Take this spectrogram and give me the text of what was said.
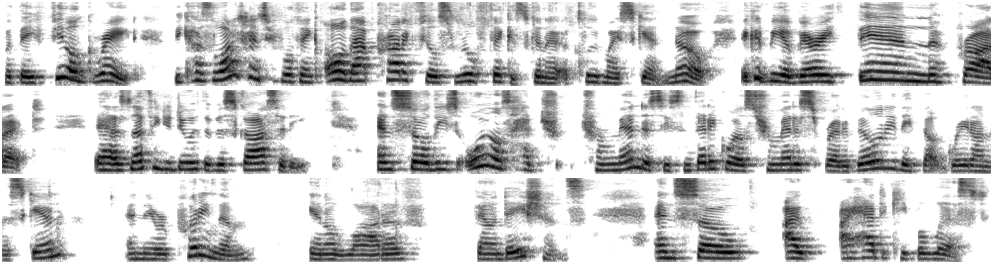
but they feel great because a lot of times people think, "Oh, that product feels real thick; it's going to occlude my skin." No, it could be a very thin product. It has nothing to do with the viscosity. And so these oils had tr- tremendous, these synthetic oils, tremendous spreadability. They felt great on the skin, and they were putting them in a lot of foundations. And so I, I had to keep a list.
